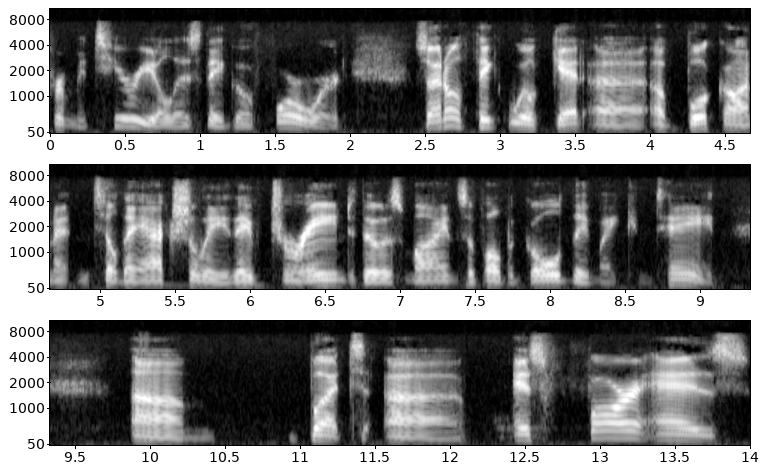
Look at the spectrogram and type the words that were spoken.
for material as they go forward. So I don't think we'll get a, a book on it until they actually they've drained those mines of all the gold they might contain. Um, but uh, as far as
